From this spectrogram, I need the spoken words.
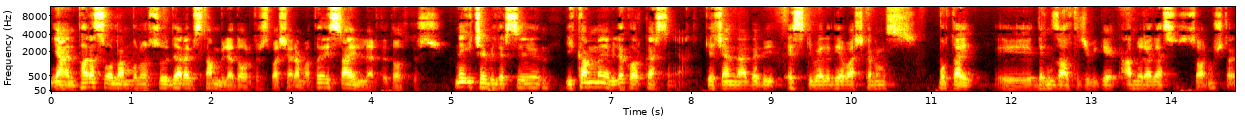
Yani parası olan bunu Suudi Arabistan bile doğru dürüst başaramadı. İsrailler de doğru dürüst. Ne içebilirsin? Yıkanmaya bile korkarsın yani. Geçenlerde bir eski belediye başkanımız Butay e, denizaltıcı bir amirale sormuş da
